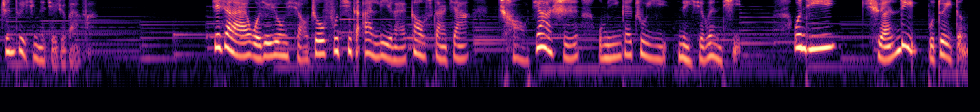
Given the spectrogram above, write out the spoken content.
针对性的解决办法。接下来我就用小周夫妻的案例来告诉大家，吵架时我们应该注意哪些问题。问题一：权力不对等。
